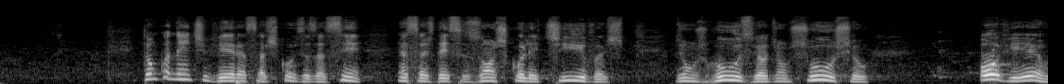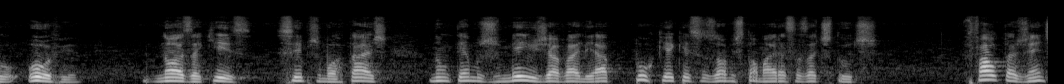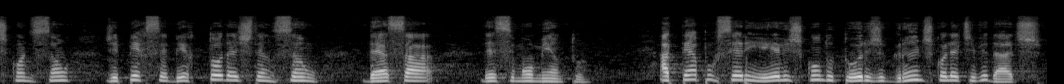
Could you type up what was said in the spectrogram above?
Então, quando a gente vê essas coisas assim, essas decisões coletivas, de uns Roosevelt, de um Churchill, houve erro? Houve. Nós aqui, simples mortais, não temos meios de avaliar por que, que esses homens tomaram essas atitudes. Falta a gente condição de perceber toda a extensão dessa, desse momento, até por serem eles condutores de grandes coletividades.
